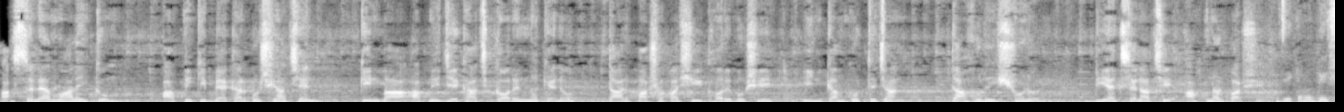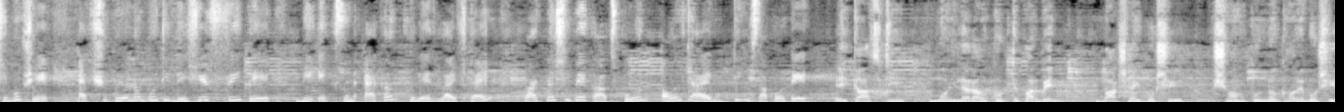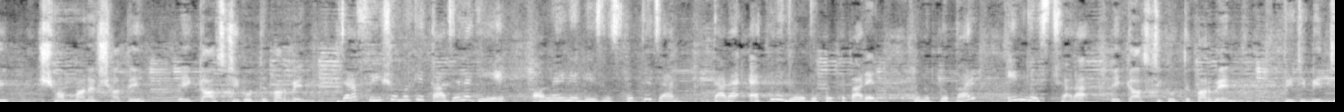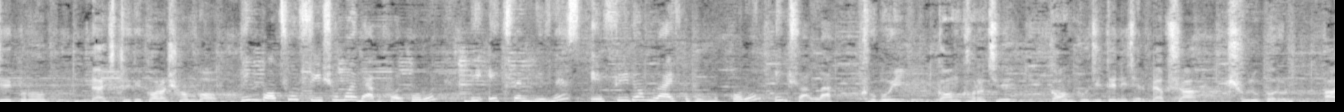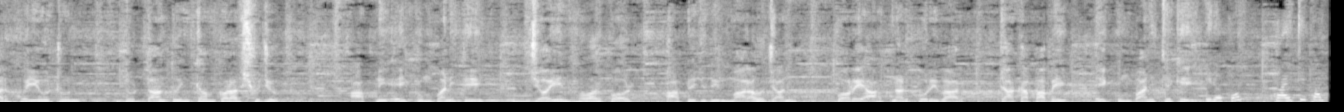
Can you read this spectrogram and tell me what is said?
আসসালামু আলাইকুম আপনি কি বেকার বসে আছেন? কিংবা আপনি যে কাজ করেন না কেন, তার পাশাপাশি ঘরে বসে ইনকাম করতে চান? তাহলে শুনুন। ডিএক্সএন আছে আপনার পাশে। যে কোনো দেশে বসে একশো বিরানব্বইটি দেশের ফ্রিতে বিএক্সএন অ্যাকাউন্ট খুলে লাইফ টাইম পার্টনারশিপে কাজ করুন অল টাইম টিম সাপোর্টে। এই কাজটি মহিলারাও করতে পারবেন। বাসায় বসে সম্পূর্ণ ঘরে বসে সম্মানের সাথে এই কাজটি করতে পারবেন। যারা ফ্রি সময়কে কাজে লাগিয়ে অনলাইনে বিজনেস করতে চান তারা এখনই যোগাযোগ করতে পারেন। কোনো প্রকার ইনভেস্ট ছাড়া। এই কাজটি করতে পারবেন। পৃথিবীর যে কোনো দেশ থেকে করা সম্ভব। তিন বছর ফ্রি সময় ব্যবহার করুন বিএক্সএন বিজনেস এ ফ্রিডম লাইফ উপভোগ করুন ইনশাল্লাহ খুবই কম খরচে কম পুঁজিতে নিজের ব্যবসা শুরু করুন আর হয়ে উঠুন দুর্দান্ত ইনকাম করার সুযোগ। আপনি এই কোম্পানিতে জয়েন হওয়ার পর আপনি যদি মারাও যান পরে আপনার পরিবার টাকা পাবে এই কোম্পানি থেকে। এরকম কয়েকটি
